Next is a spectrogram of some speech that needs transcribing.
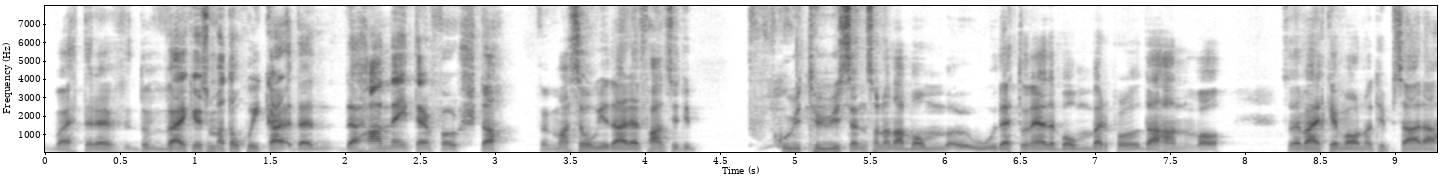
vad heter det? Det verkar ju som att de skickar, det, det, han är inte den första. För man såg ju där, det fanns ju typ 7000 sådana där bomb, odetonerade bomber på där han var. Så det verkar vara något typ så här. Äh,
